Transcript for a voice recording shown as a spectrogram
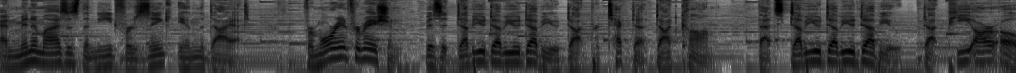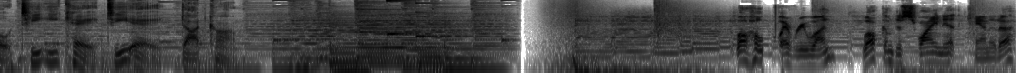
and minimizes the need for zinc in the diet. For more information, visit www.protecta.com. That's www.protecta.com. Well, hello, everyone. Welcome to Swine It Canada.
